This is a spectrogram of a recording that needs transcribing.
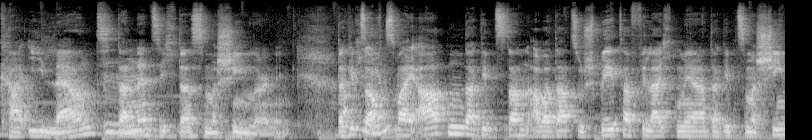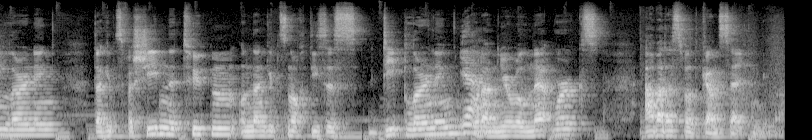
KI lernt, mhm. dann nennt sich das Machine Learning. Da okay. gibt es auch zwei Arten, da gibt es dann aber dazu später vielleicht mehr, da gibt es Machine Learning, da gibt es verschiedene Typen und dann gibt es noch dieses Deep Learning ja. oder Neural Networks, aber das wird ganz selten gemacht.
